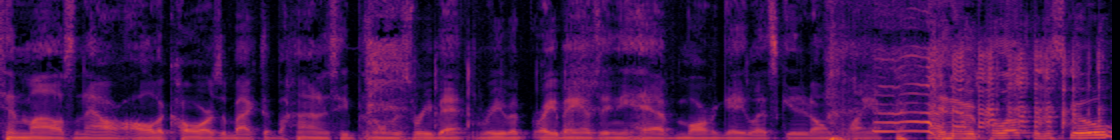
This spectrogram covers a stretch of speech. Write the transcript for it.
10 miles an hour. All the cars are backed up behind us. He put on his Ray-Ban, Ray Bans and he have Marvin Gaye, Let's Get It On playing. and they would pull up to the school,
